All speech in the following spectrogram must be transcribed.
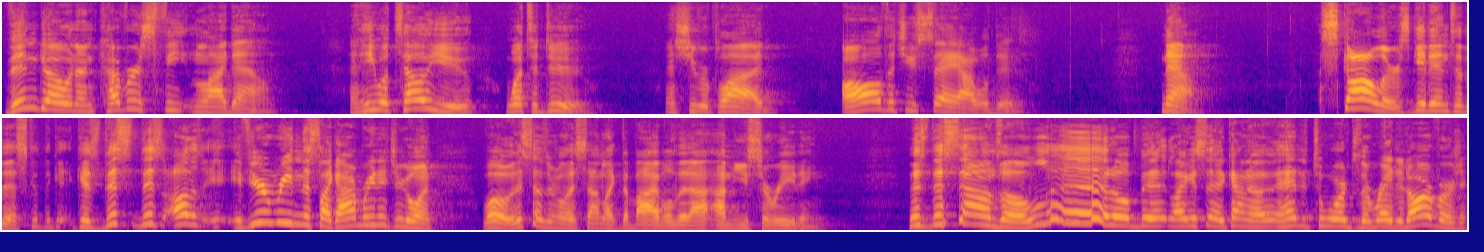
Then go and uncover his feet and lie down, and he will tell you what to do. And she replied, All that you say I will do. Now, scholars get into this because this, this, all, if you're reading this like I'm reading it, you're going, Whoa, this doesn't really sound like the Bible that I, I'm used to reading. This, this sounds a little bit, like I said, kind of headed towards the rated R version.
